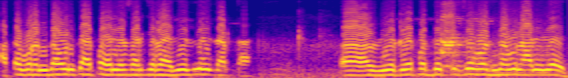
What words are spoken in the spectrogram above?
आता वृंदावन काय पाहिल्यासारखे राहिलेलं नाही जाता वेगळ्या पद्धतीचे वृंदावन आलेले आहेत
